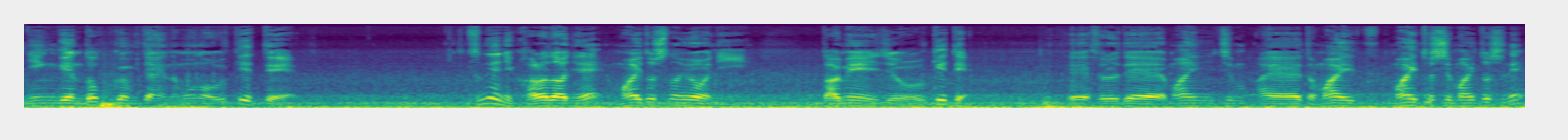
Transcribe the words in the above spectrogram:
人間ドックみたいなものを受けて、常に体にね、毎年のようにダメージを受けて、えー、それで毎日、えっ、ー、と、毎、毎年毎年ね、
